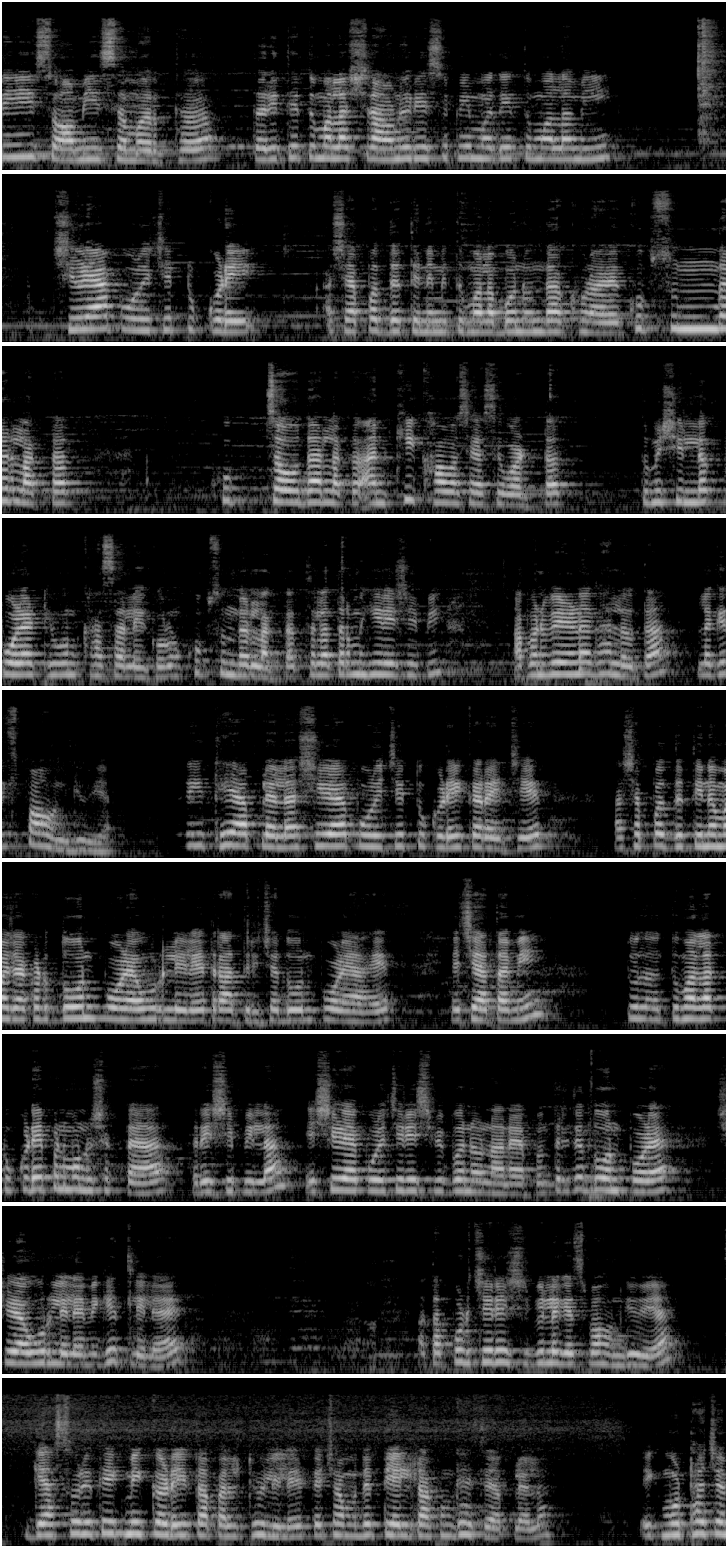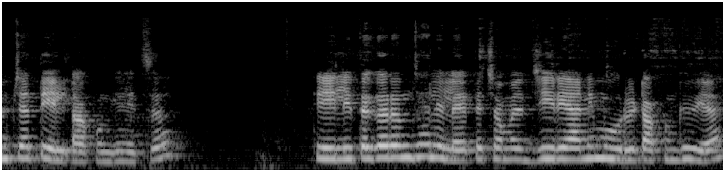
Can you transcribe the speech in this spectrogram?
श्री स्वामी समर्थ तर इथे तुम्हाला श्रावणी रेसिपीमध्ये तुम्हाला मी शिळ्या पोळीचे तुकडे अशा पद्धतीने मी तुम्हाला बनवून दाखवणार आहे. खूप सुंदर लागतात खूप चवदार लागतात आणखी खावासे असे वाटतात. तुम्ही शिल्लक पोळ्या ठेवून खासाले करून खूप सुंदर लागतात. चला तर मग ही रेसिपी आपण वेळ न घालवता लगेच पाहून घेऊया. तर इथे आपल्याला शिळ्या पोळीचे तुकडे करायचे आहेत. अशा पद्धतीनं माझ्याकडे दोन पोळ्या उरलेल्या आहेत रात्रीच्या दोन पोळ्या आहेत. याची आता मी तुला तुम्हाला तुकडे पण म्हणू शकता रेसिपीला. हे शिळ्या पोळीची रेसिपी बनवणार आहे आपण. तर त्या दोन पोळ्या शिळ्या उरलेल्या मी घेतलेल्या आहेत. आता पुढची रेसिपी लगेच पाहून घेऊया. गॅसवर इथे एक मी कढई तापायला ठेवलेली आहे. त्याच्यामध्ये तेल टाकून घ्यायचं आहे आपल्याला. एक मोठा चमचा तेल टाकून घ्यायचं. तेल इथं गरम झालेलं आहे. त्याच्यामध्ये जिरे आणि मोहरी टाकून घेऊया.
